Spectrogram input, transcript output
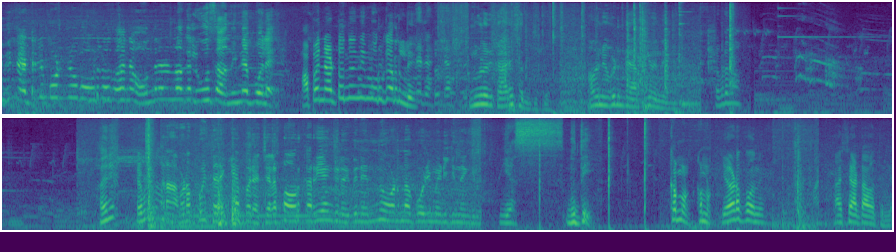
ഇത് നട്ടിന് പൊട്ടിന് ഓടുന്ന സാധനം. ലൂസാ നിന്നെ പോലെ. അപ്പൊ നട്ടൊന്നും നീ മുറുക്കാറില്ലേ നിങ്ങളൊരു കാര്യം ശ്രദ്ധിച്ചു അവൻ എവിടെ ഇറങ്ങി വന്നേ? എവിടെന്നാ? അവിടെ പോയി തിരക്കിയാ പോരാ. ചിലപ്പോ അവർക്ക് അറിയാമെങ്കിലും ഇവൻ എന്ന് ഓടുന്ന കോഴി മേടിക്കുന്നെങ്കിൽ യെസ് ബുദ്ധി. കമോൺ കമോൺ എവിടെ പോന്നു? ആ ചാട്ടാവത്തില്ല.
